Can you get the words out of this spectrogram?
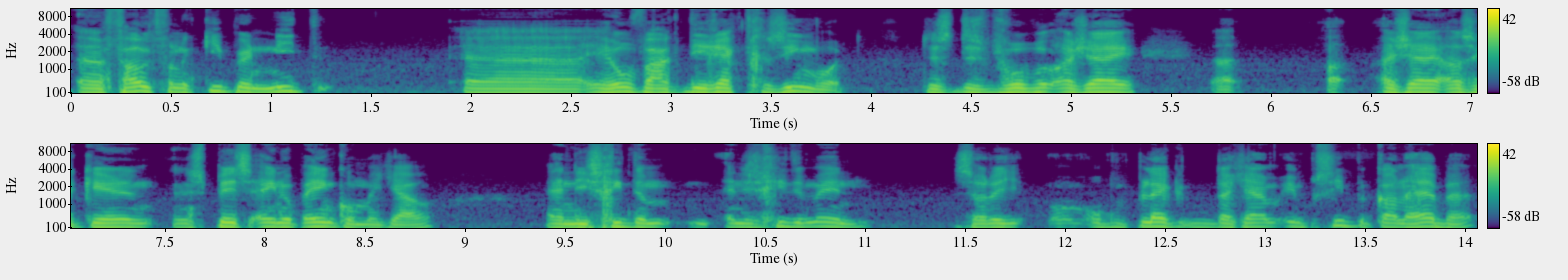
een fout van een keeper niet eh, heel vaak direct gezien wordt. Dus, dus bijvoorbeeld als jij, eh, als jij als een keer een, een spits één op één komt met jou en die schiet hem, en die schiet hem in, zodat je op een plek dat jij hem in principe kan hebben,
